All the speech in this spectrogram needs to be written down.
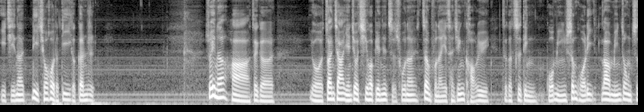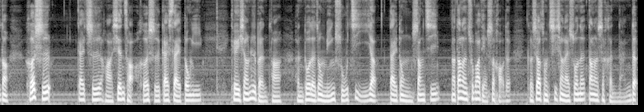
以及呢立秋后的第一个庚日，所以呢啊这个有专家研究气候变迁指出呢，政府呢也曾经考虑这个制定国民生活历，让民众知道何时该吃啊仙草，何时该晒冬衣，可以像日本啊很多的这种民俗记一样带动商机。那当然出发点是好的，可是要从气象来说呢，当然是很难的。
